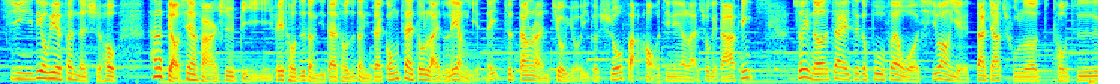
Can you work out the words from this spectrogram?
七六月份的时候，它的表现反而是比非投资等级债、投资等级债、公债都来得亮眼。诶，这当然就有一个说法哈，我今天要来说给大家听。所以呢，在这个部分，我希望也大家除了投资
